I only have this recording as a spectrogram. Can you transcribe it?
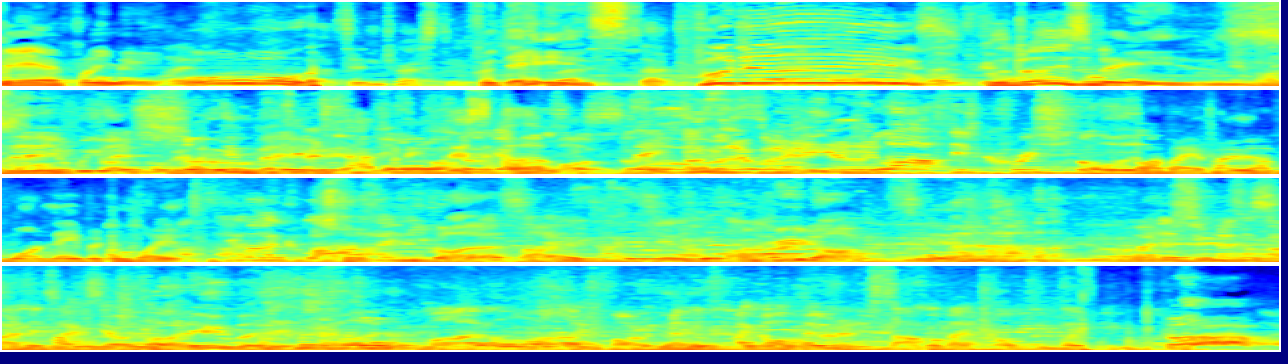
bare funny, mate. Oh, that's interesting. For days. That's For days! For days and days. We so I didn't predict it happening this early. Glass is crystal. By the way, apparently we have one neighbour complaint. The amount of glasses you got outside. From Brewdog. But as soon as I signed the taxi, I was Got like, an Uber. oh my life. I got home and I just sat on my bed contemplating. Like, ah! I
